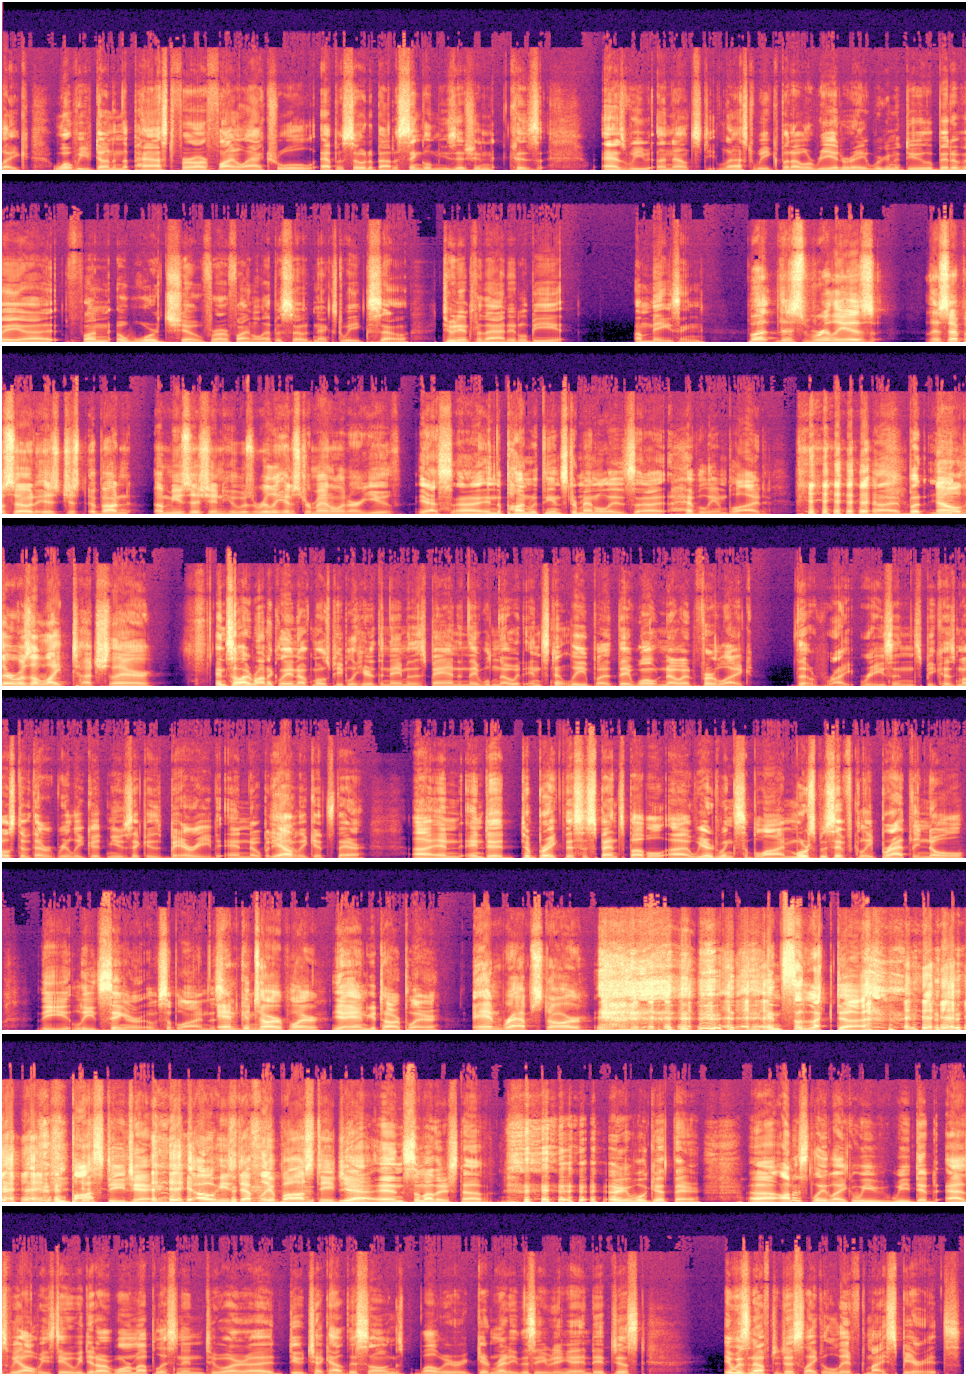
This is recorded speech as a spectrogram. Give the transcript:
like what we've done in the past for our final actual episode about a single musician cuz as we announced last week, but I will reiterate, we're going to do a bit of a uh, fun awards show for our final episode next week. So tune in for that. It'll be amazing. But this really is this episode is just about an, a musician who was really instrumental in our youth. Yes, uh, and the pun with the instrumental is uh, heavily implied. uh, but No, there was a light touch there. and so ironically enough, most people hear the name of this band and they will know it instantly, but they won't know it for like the right reasons because most of their really good music is buried and nobody Yep. really gets there. Uh, and and to to break the suspense bubble, uh, we are doing Sublime, more specifically Bradley Nowell, the lead singer of Sublime, this And evening. guitar player yeah, and guitar player, and rap star. and selector, and boss DJ. oh, he's definitely a boss DJ. Yeah, and some other stuff. okay, we'll get there. Uh, honestly, like we we did as we always do. We did our warm up listening to our uh, dude check out this songs while we were getting ready this evening, and it just it was enough to just like lift my spirits.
